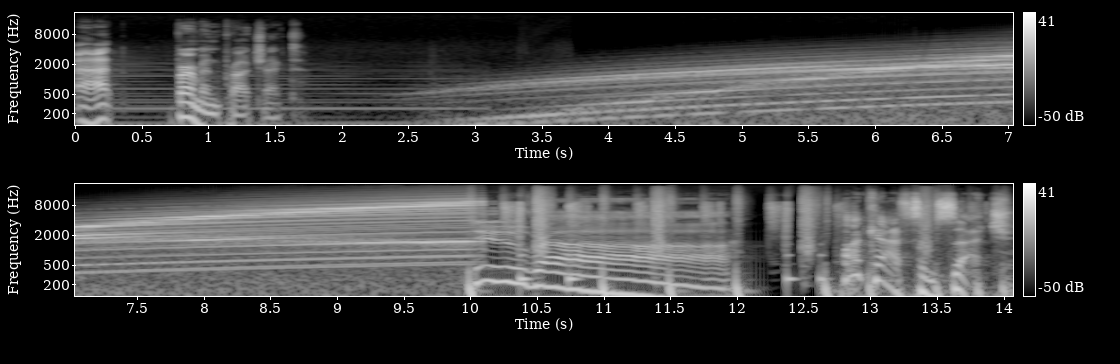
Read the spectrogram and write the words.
at Berman Project. Podcasts and such.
